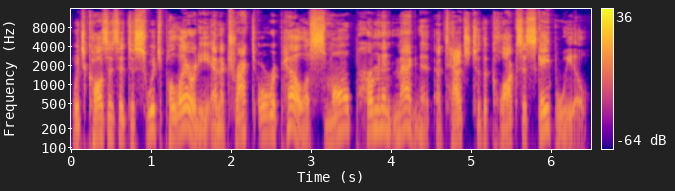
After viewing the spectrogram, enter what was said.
which causes it to switch polarity and attract or repel a small permanent magnet attached to the clock's escape wheel.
